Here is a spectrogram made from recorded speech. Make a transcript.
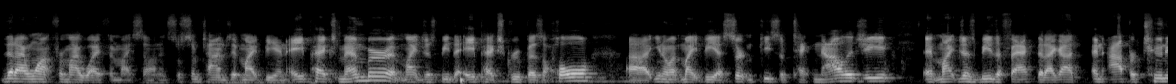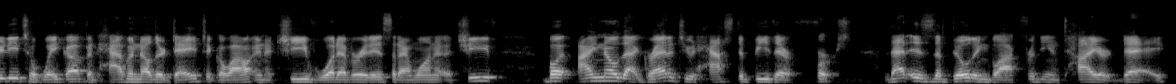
that I want for my wife and my son. And so sometimes it might be an Apex member, it might just be the Apex group as a whole. Uh, you know, it might be a certain piece of technology. It might just be the fact that I got an opportunity to wake up and have another day to go out and achieve whatever it is that I want to achieve. But I know that gratitude has to be there first. That is the building block for the entire day.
